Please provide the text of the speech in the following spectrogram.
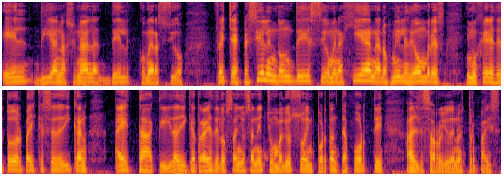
el Día Nacional del Comercio, fecha especial en donde se homenajean a los miles de hombres y mujeres de todo el país que se dedican a esta actividad y que a través de los años han hecho un valioso e importante aporte al desarrollo de nuestro país.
